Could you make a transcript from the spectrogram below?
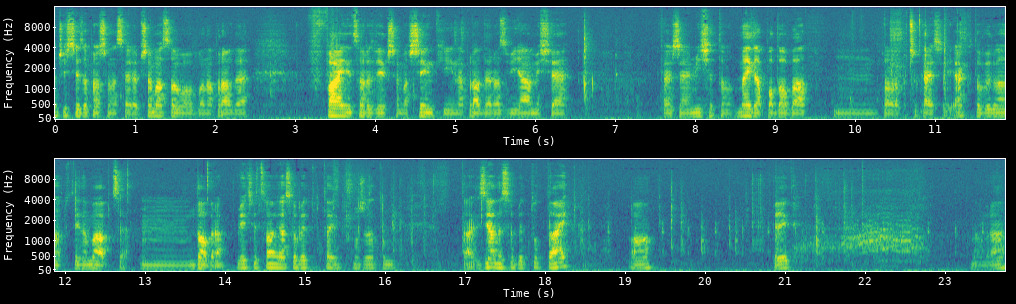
Oczywiście zapraszam na serię przemasową, bo naprawdę fajnie, coraz większe maszynki, naprawdę rozwijamy się. Także mi się to mega podoba. Mm, dobra, poczekajcie, jak to wygląda tutaj na mapce. Mm, dobra, wiecie co, ja sobie tutaj, może na tą... Tak, zjadę sobie tutaj. O. Pyk. Dobra.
